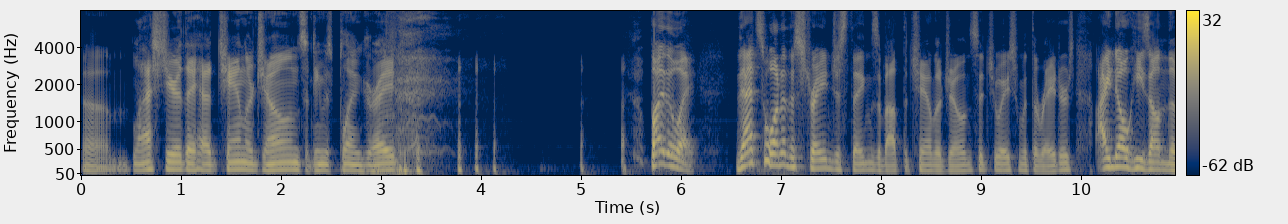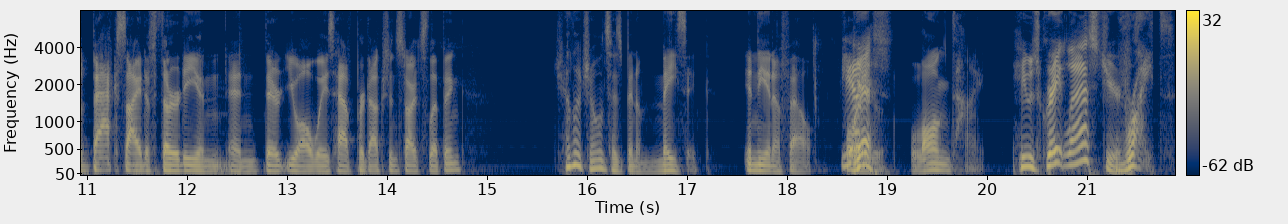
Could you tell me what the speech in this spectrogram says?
Um, last year they had Chandler Jones and he was playing great. By the way, that's one of the strangest things about the Chandler Jones situation with the Raiders. I know he's on the backside of 30 and and there you always have production start slipping. Chandler Jones has been amazing in the NFL for Yes. a long time. He was great last year. Right.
